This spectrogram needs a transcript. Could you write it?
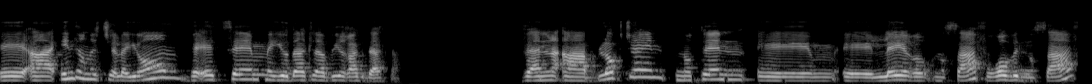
אה, האינטרנט של היום בעצם יודעת להעביר רק דאטה. והבלוקצ'יין נותן layer אה, אה, נוסף, רובד נוסף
